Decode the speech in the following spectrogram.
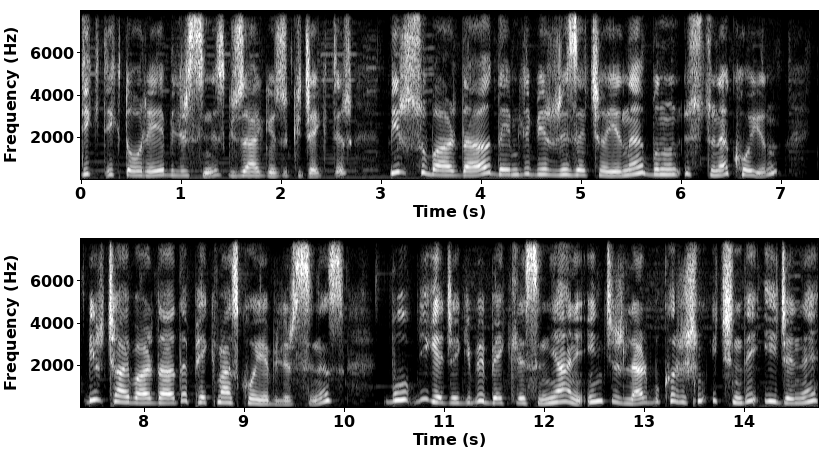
dik dik doğrayabilirsiniz. Güzel gözükecektir. Bir su bardağı demli bir rize çayını bunun üstüne koyun. Bir çay bardağı da pekmez koyabilirsiniz. Bu bir gece gibi beklesin. Yani incirler bu karışım içinde iyicene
